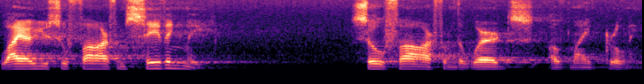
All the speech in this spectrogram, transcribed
Why are you so far from saving me? So far from the words of my groaning.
